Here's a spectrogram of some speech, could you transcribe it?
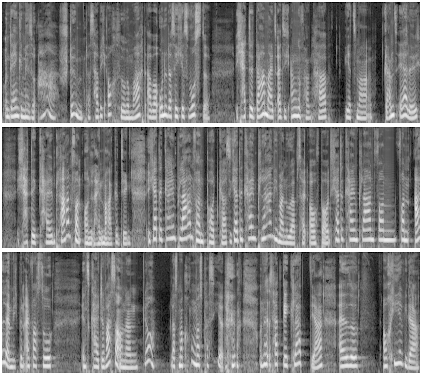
und denke mir so, ah, stimmt, das habe ich auch so gemacht, aber ohne dass ich es wusste. Ich hatte damals, als ich angefangen habe, jetzt mal ganz ehrlich, ich hatte keinen Plan von Online-Marketing. Ich hatte keinen Plan von Podcasts. Ich hatte keinen Plan, wie man eine Website aufbaut. Ich hatte keinen Plan von, von allem. Ich bin einfach so ins kalte Wasser und dann, ja, lass mal gucken, was passiert. Und es hat geklappt, ja. Also auch hier wieder,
